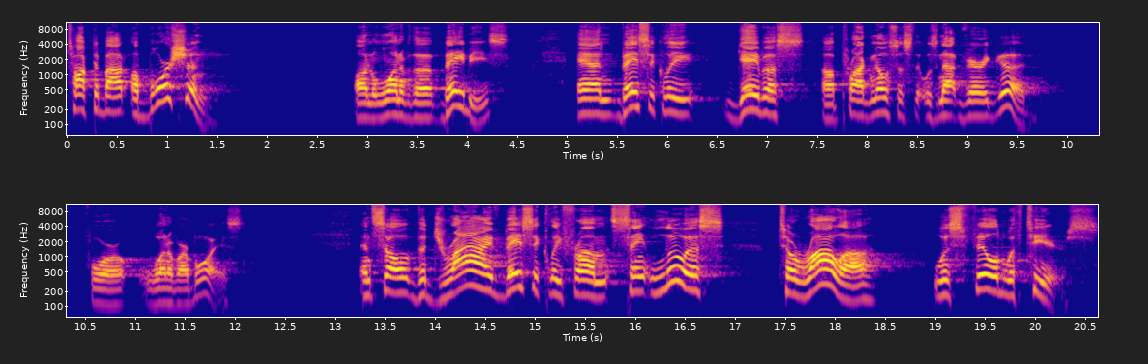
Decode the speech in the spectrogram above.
talked about abortion on one of the babies and basically gave us a prognosis that was not very good for one of our boys. And so the drive basically from St. Louis to Rolla was filled with tears.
